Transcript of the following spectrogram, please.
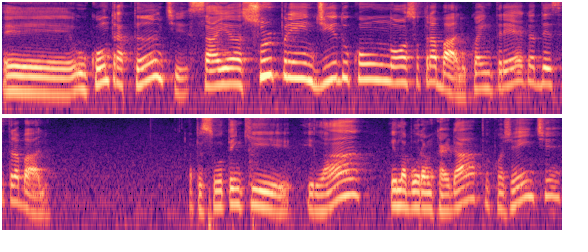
é, o contratante saia surpreendido com o nosso trabalho, com a entrega desse trabalho. A pessoa tem que ir lá, elaborar um cardápio com a gente.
